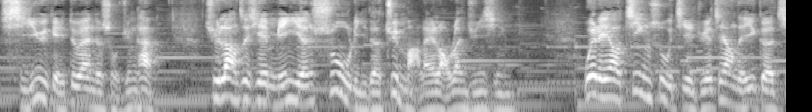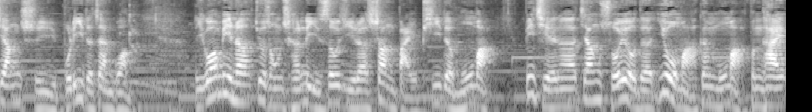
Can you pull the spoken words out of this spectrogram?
洗浴给对岸的守军看，去让这些绵延数里的骏马来扰乱军心。为了要尽速解决这样的一个僵持与不利的战况，李光弼呢，就从城里收集了上百匹的母马，并且呢，将所有的幼马跟母马分开。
